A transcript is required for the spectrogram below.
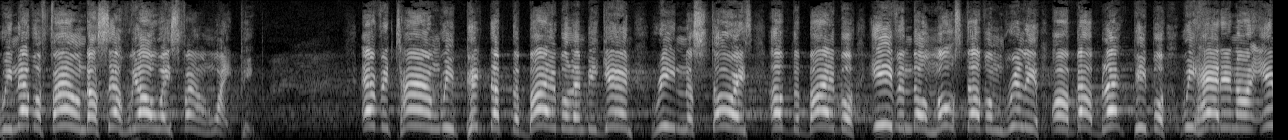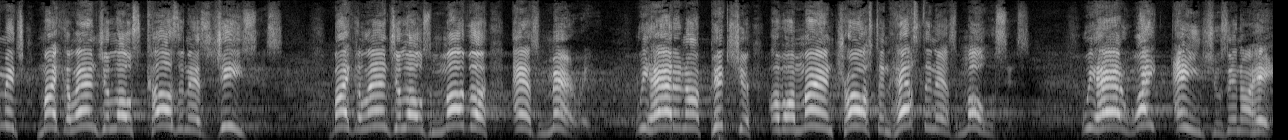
we never found ourselves, we always found white people. Every time we picked up the Bible and began reading the stories of the Bible, even though most of them really are about black people, we had in our image Michelangelo's cousin as Jesus, Michelangelo's mother as Mary. We had in our picture of our mind Charlton Heston as Moses. We had white angels in our head,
